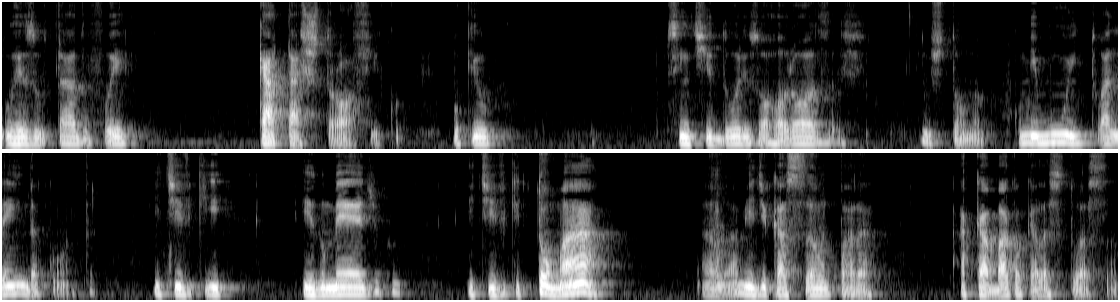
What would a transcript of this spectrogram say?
o resultado foi catastrófico, porque eu senti dores horrorosas no estômago, comi muito, além da conta, e tive que ir no médico e tive que tomar a, a medicação para acabar com aquela situação.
